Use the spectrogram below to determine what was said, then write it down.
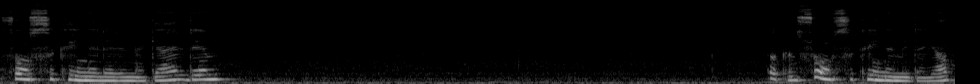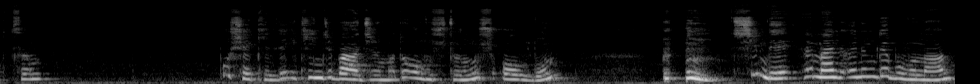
son sık iğnelerine geldim. Bakın son sık iğnemi de yaptım. Bu şekilde ikinci bağcığımı da oluşturmuş oldum. Şimdi hemen önümde bulunan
